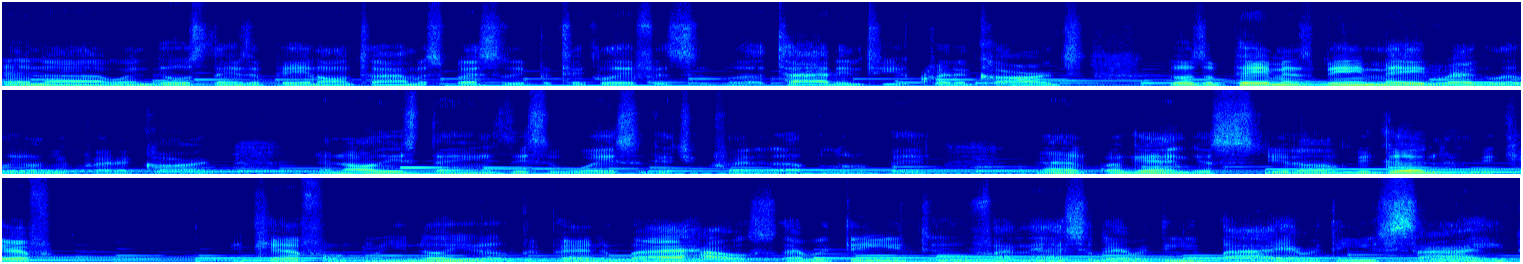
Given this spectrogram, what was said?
And uh, when those things are paid on time, especially particularly if it's uh, tied into your credit cards, those are payments being made regularly on your credit card and all these things. These are ways to get your credit up a little bit. And again, just you know, be good, be careful. Careful when you know you're preparing to buy a house. Everything you do, financially, everything you buy, everything you sign,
